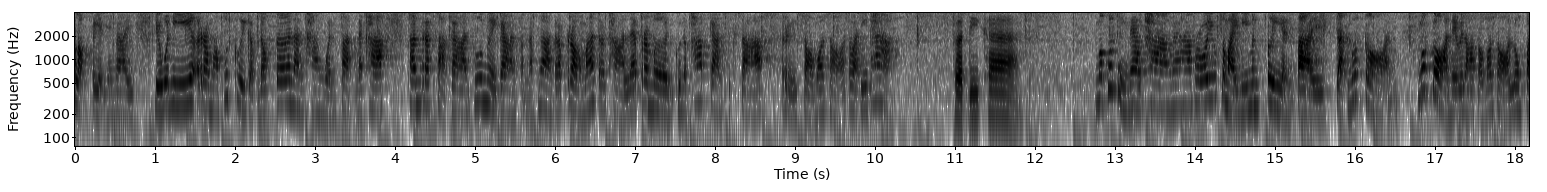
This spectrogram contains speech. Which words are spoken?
ปรับเปลี่ยนยังไง เดี๋ยววันนี้เรามาพูดคุยกับดรนันทางหวนตัดนะคะ ท่านรักษาการผู้อำนวยการสำนักงานรับรองมาตรฐาน และประเมินคุณภาพการศึกษา หรือสมศสวัสดีค่ะ สวัสดีค่ะ มาพูดถึงแนวทางนะคะ เพราะว่ายุคสมัยนี้มันเปลี่ยนไปจากเมื่อก่อน เมื่อก่อนในยเวลาสมศลงไป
